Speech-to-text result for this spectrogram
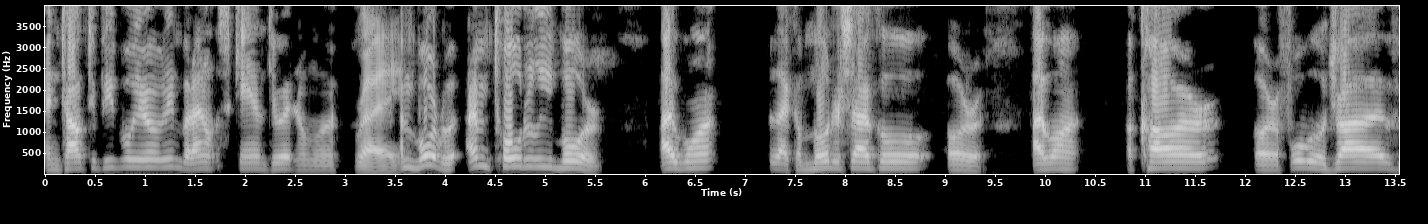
and talk to people, you know what I mean. But I don't scan through it no more. right. I'm bored with. I'm totally bored. I want like a motorcycle or I want a car or a four wheel drive.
